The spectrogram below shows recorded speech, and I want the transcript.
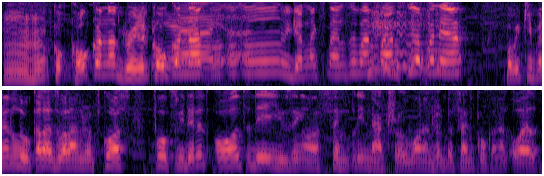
Mm -hmm. Co coconut, grated coconut. Yeah, yeah. Mm -mm, you're getting expensive and fancy up in there but we're keeping it local as well. And of course, folks, we did it all today using our Simply Natural 100% coconut oil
